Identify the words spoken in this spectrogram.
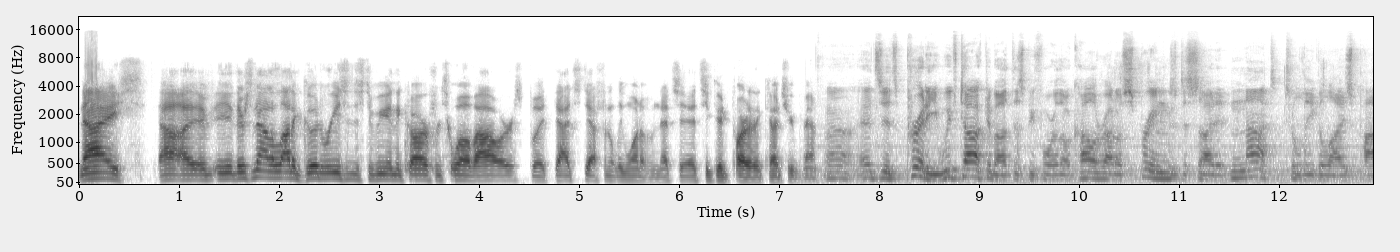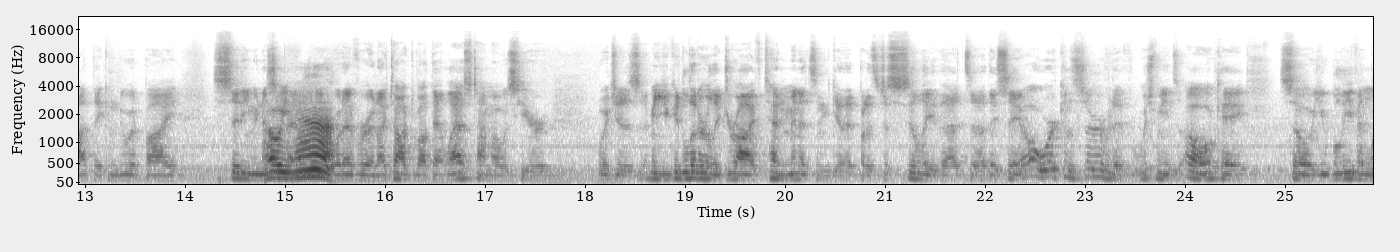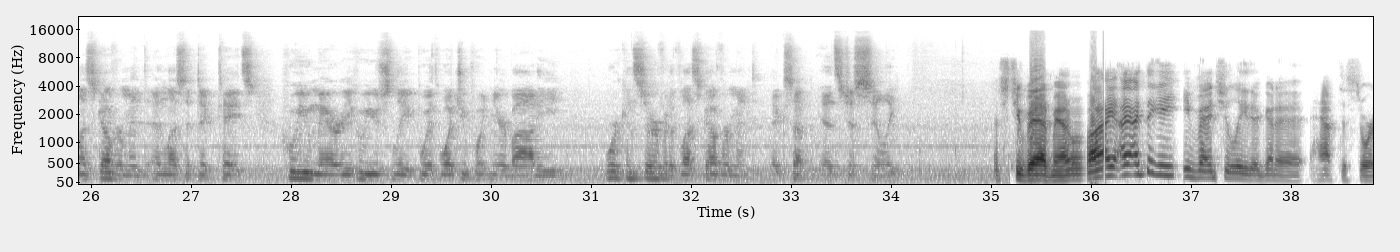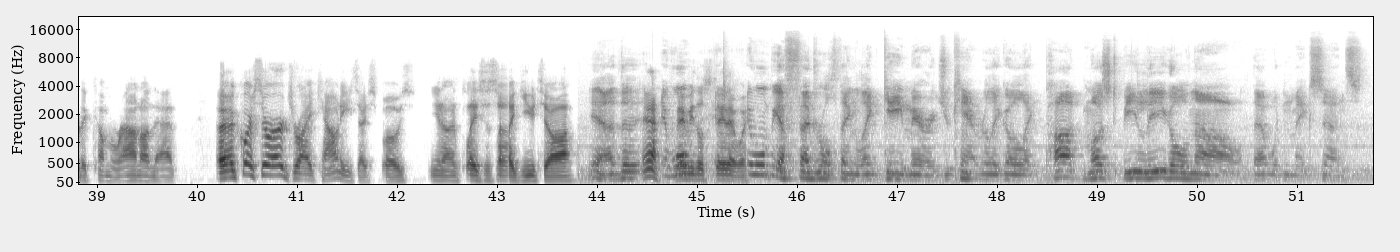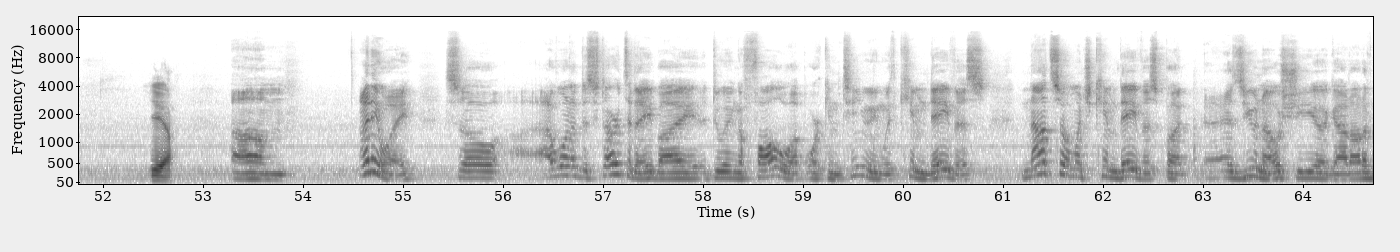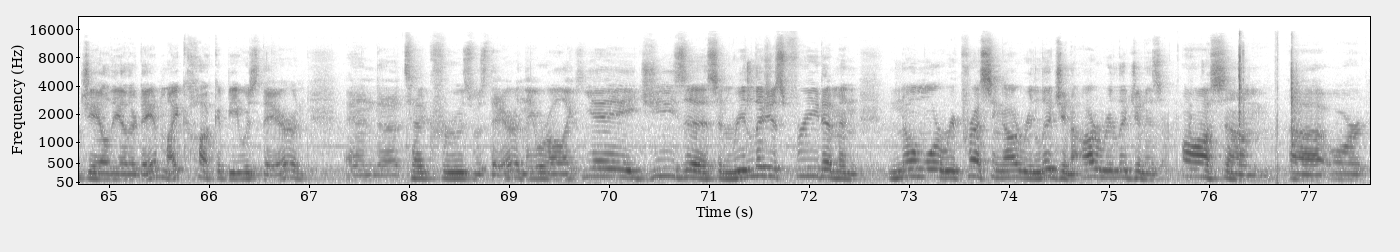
Nice. Uh, there's not a lot of good reasons to be in the car for 12 hours, but that's definitely one of them. That's a, that's a good part of the country, man. Uh, it's it's pretty. We've talked about this before, though. Colorado Springs decided not to legalize pot. They can do it by city municipality yeah. or whatever. And I talked about that last time I was here, which is, I mean, you could literally drive 10 minutes and get it, but it's just silly that uh, they say, oh, we're conservative, which means, oh, okay, so you believe in less government unless it dictates who you marry, who you sleep with, what you put in your body. We're conservative, less government, except it's just silly. That's too bad, man. I, I think eventually they're going to have to sort of come around on that. Uh, of course, there are dry counties, I suppose, you know, in places like Utah. Yeah, the Yeah, it won't- maybe they'll stay that way. It won't be a federal thing like gay marriage. You can't really go like pot must be legal now. That wouldn't make sense. Yeah. Um, anyway, so I wanted to start today by doing a follow up or continuing with Kim Davis. Not so much Kim Davis, but as you know, she uh, got out of jail the other day, and Mike Huckabee was there, and and uh, Ted Cruz was there, and they were all like, "Yay, Jesus!" and religious freedom, and no more repressing our religion. Our religion is awesome. Uh, or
